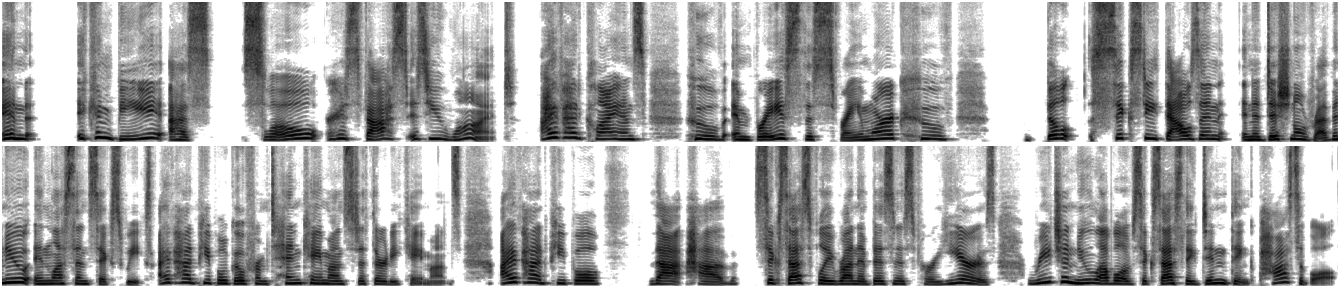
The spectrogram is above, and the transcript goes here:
And it can be as slow or as fast as you want. I've had clients who've embraced this framework who've built 60,000 in additional revenue in less than 6 weeks. I've had people go from 10k months to 30k months. I've had people that have successfully run a business for years reach a new level of success they didn't think possible.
